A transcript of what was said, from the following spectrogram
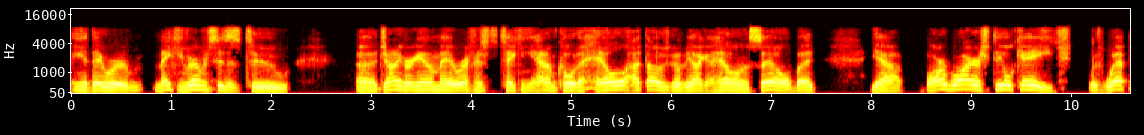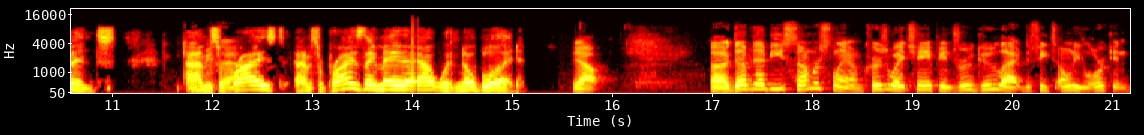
you know, they were making references to uh, Johnny Gargano made a reference to taking Adam Cole to hell. I thought it was going to be like a hell in a cell, but yeah, barbed wire steel cage with weapons. Can't I'm beat that. surprised. I'm surprised they made it out with no blood. Yeah. Uh, WWE SummerSlam Cruiserweight Champion Drew Gulak defeats Oney Lorcan.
